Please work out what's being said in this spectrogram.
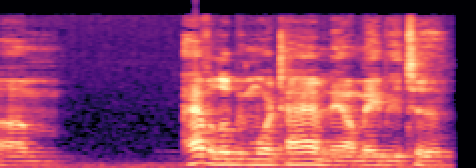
um, I have a little bit more time now, maybe to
